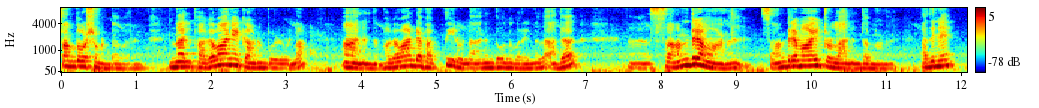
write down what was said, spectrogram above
സന്തോഷമുണ്ടാവാറുണ്ട്. എന്നാൽ ഭഗവാനെ കാണുമ്പോഴുള്ള ആനന്ദം ഭഗവാന്റെ ഭക്തിയിലുള്ള ആനന്ദം എന്ന് പറയുന്നത് അത് സാന്ദ്രമാണ്. സാന്ദ്രമായിട്ടുള്ള ആനന്ദമാണ്. അതിന്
